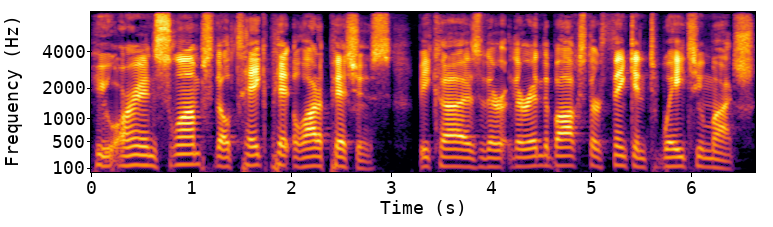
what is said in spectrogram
who are in slumps, they'll take pit a lot of pitches because they're they're in the box, they're thinking way too much.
